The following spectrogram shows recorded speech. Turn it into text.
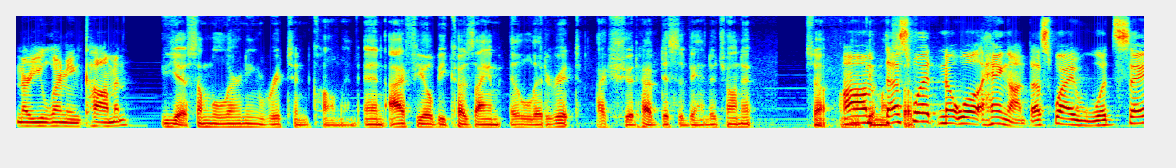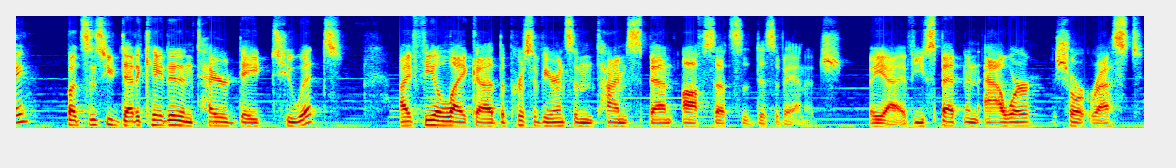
And are you learning common? Yes, I'm learning written common, and I feel because I am illiterate, I should have disadvantage on it. So I'm gonna Um, that's what. No, well, hang on. That's what I would say. But since you dedicated an entire day to it, I feel like uh, the perseverance and time spent offsets the disadvantage. But yeah, if you spent an hour short rest,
